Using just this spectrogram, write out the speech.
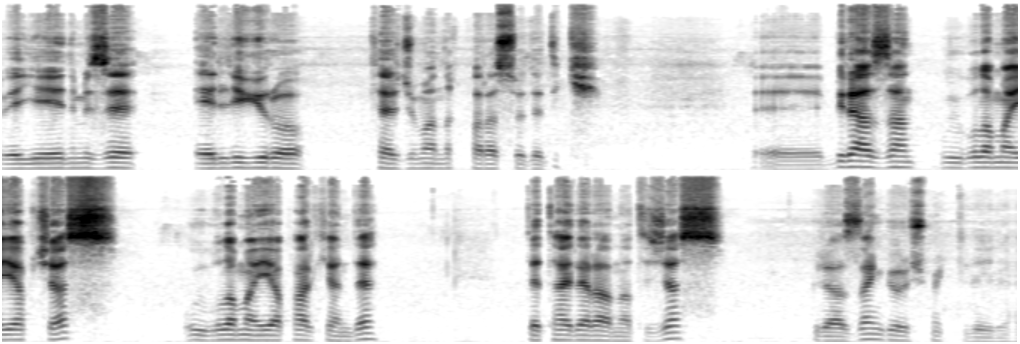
ve yeğenimize 50 euro tercümanlık parası ödedik. Ee, birazdan uygulamayı yapacağız. Uygulamayı yaparken de detayları anlatacağız. Birazdan görüşmek dileğiyle.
